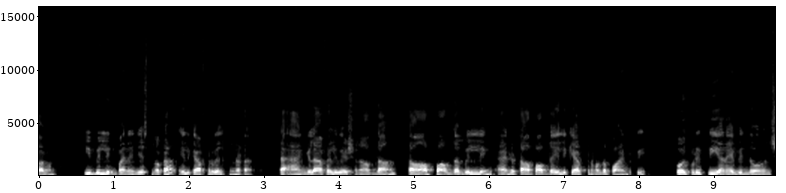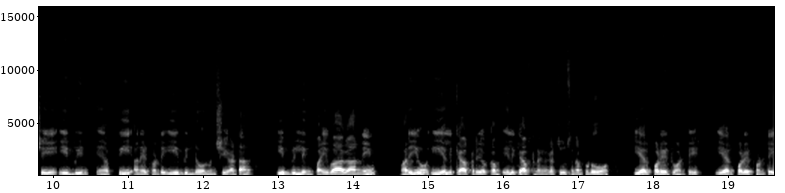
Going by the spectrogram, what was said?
భాగం. ఈ బిల్డింగ్ పైన ఏం చేస్తుంది? ఒక హెలికాప్టర్ వెళ్తుందట. The angle of elevation of the top of the building and top of the helicopter from the point p so ఇప్పుడు ఈ పి అనే బిందువు నుంచి ఈ బిన్ పి అనేటువంటి ఈ బిందువు నుంచి అట ఈ బిల్డింగ్ పై భాగాన్ని మరియు ఈ హెలికాప్టర్ యొక్క హెలికాప్టర్ కనుక చూసినప్పుడు ఏర్పడేటువంటి ఏర్పడేటువంటి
